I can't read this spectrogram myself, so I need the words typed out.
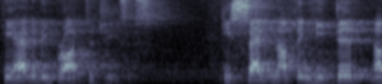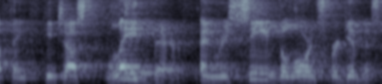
He had to be brought to Jesus. He said nothing, he did nothing, he just laid there and received the Lord's forgiveness.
